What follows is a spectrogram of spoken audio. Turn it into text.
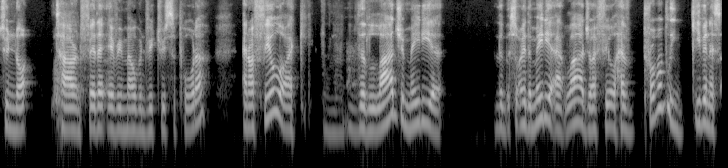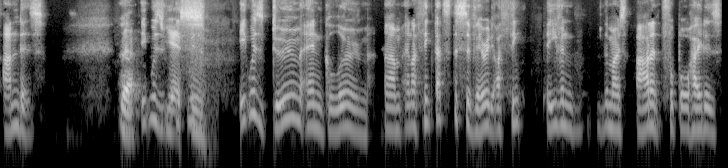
to not tar and feather every Melbourne Victory supporter, and I feel like the larger media, the sorry, the media at large, I feel have probably given us unders. Um, Yeah. it was Yes. it was it was doom and gloom, um, and I think that's the severity. I think even the most ardent football haters,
